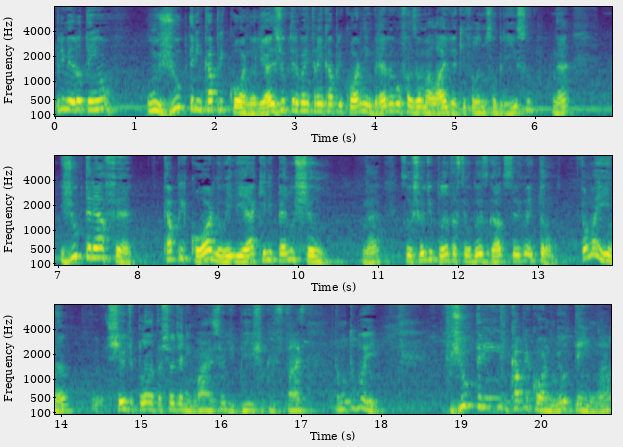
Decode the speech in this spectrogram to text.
Primeiro eu tenho um Júpiter em Capricórnio. Aliás, Júpiter vai entrar em Capricórnio em breve. Eu vou fazer uma live aqui falando sobre isso. Né? Júpiter é a fé. Capricórnio ele é aquele pé no chão. Né? Sou cheio de plantas, tenho dois gatos. Então, estamos aí, né? Cheio de plantas, cheio de animais, cheio de bichos, cristais. Estamos tudo aí. Júpiter em Capricórnio eu tenho, né?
